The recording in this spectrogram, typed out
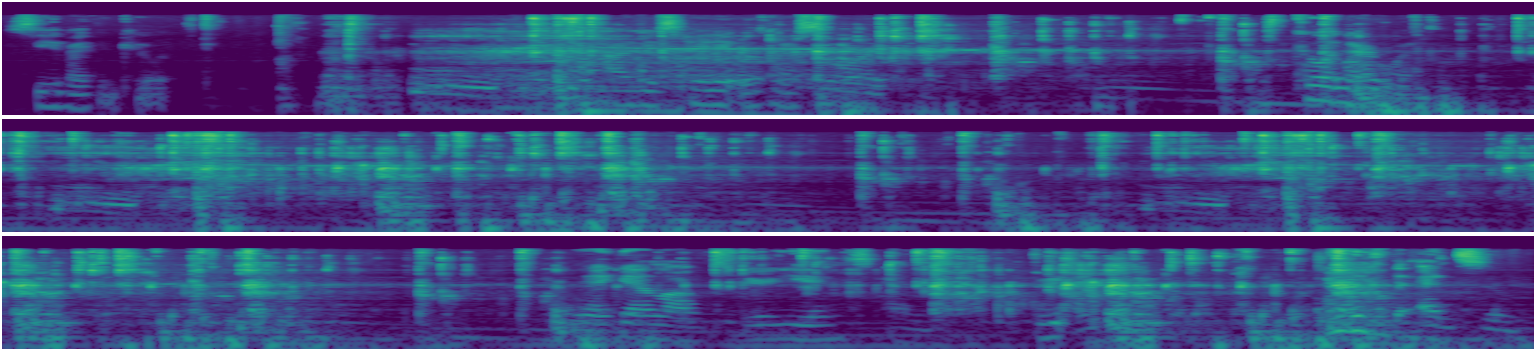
see if I can kill it. I just hit it with my sword. It's killing everyone. I get a lot of experience and three I'm going to the end soon.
